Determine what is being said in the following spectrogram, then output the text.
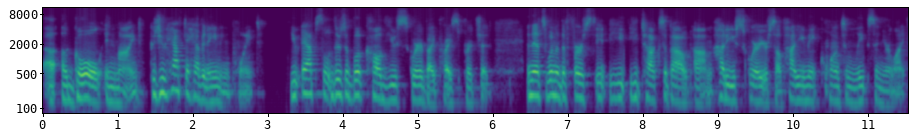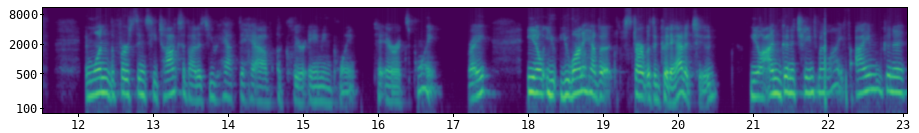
a, a goal in mind because you have to have an aiming point. You absolutely, there's a book called U Squared by Price Pritchett. And that's one of the first, he, he talks about um, how do you square yourself? How do you make quantum leaps in your life? And one of the first things he talks about is you have to have a clear aiming point to Eric's point, right? You know, you, you want to have a start with a good attitude. You know, I'm going to change my life. I'm going to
